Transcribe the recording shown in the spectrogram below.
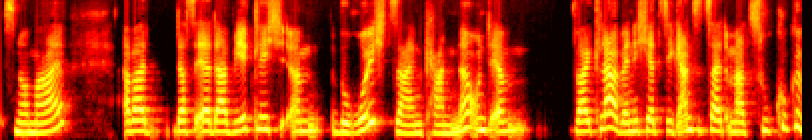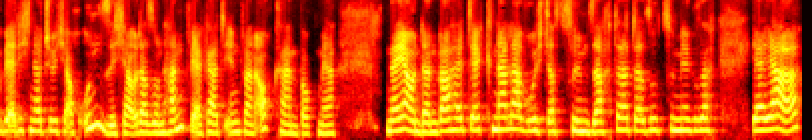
ist normal aber dass er da wirklich ähm, beruhigt sein kann. Ne? Und er weil klar, wenn ich jetzt die ganze Zeit immer zugucke, werde ich natürlich auch unsicher oder so ein Handwerker hat irgendwann auch keinen Bock mehr. Naja, und dann war halt der Knaller, wo ich das zu ihm sagte, hat er so zu mir gesagt, ja, ja,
